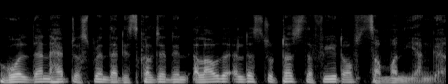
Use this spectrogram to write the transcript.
Govil then had to explain that his culture didn't allow the elders to touch the feet of someone younger.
